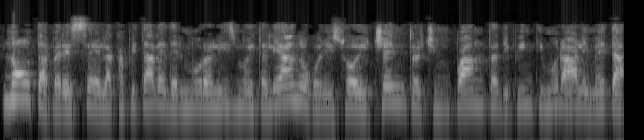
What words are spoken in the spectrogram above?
nota per essere la capitale del muralismo italiano con i suoi 150 dipinti murali meta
